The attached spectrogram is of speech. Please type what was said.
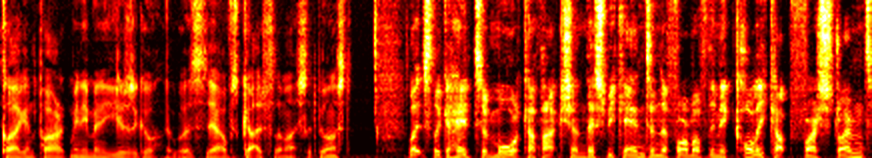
Claggan Park many, many years ago. It was uh, I was gutted for them actually, to be honest. Let's look ahead to more cup action this weekend in the form of the Macaulay Cup first round.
